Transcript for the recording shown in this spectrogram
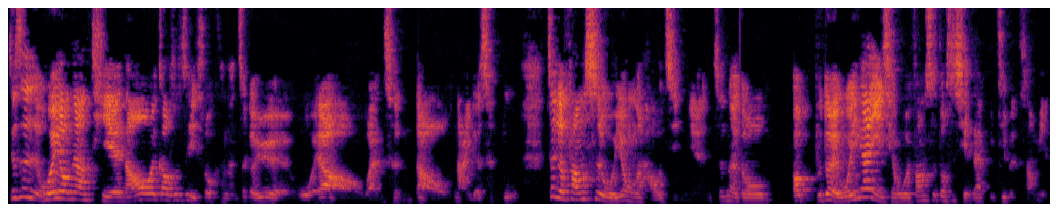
就是我会用那样贴，然后会告诉自己说，可能这个月我要完成到哪一个程度。这个方式我用了好几年，真的都哦不对，我应该以前我的方式都是写在笔记本上面，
